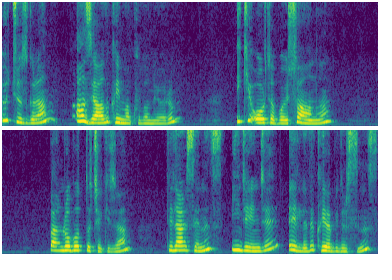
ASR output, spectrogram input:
300 gram Az yağlı kıyma kullanıyorum. 2 orta boy soğanı ben robotta çekeceğim. Dilerseniz ince ince elle de kıyabilirsiniz.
